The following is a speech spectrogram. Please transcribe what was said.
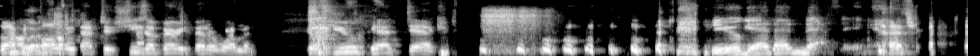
So I've been Oh. following that too. She's a very bitter woman because you get dick. You get a nothing. That's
